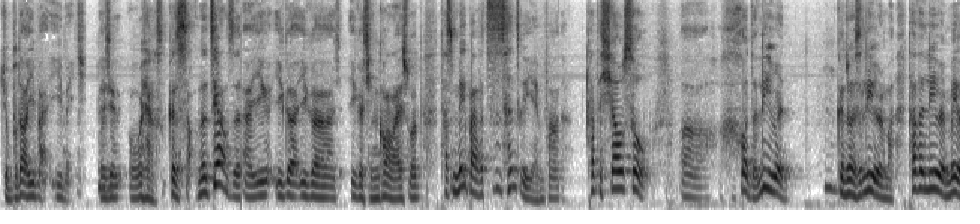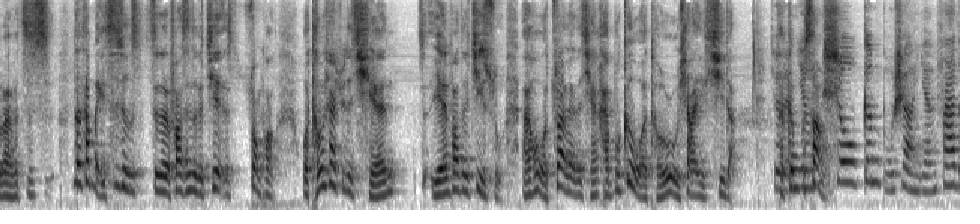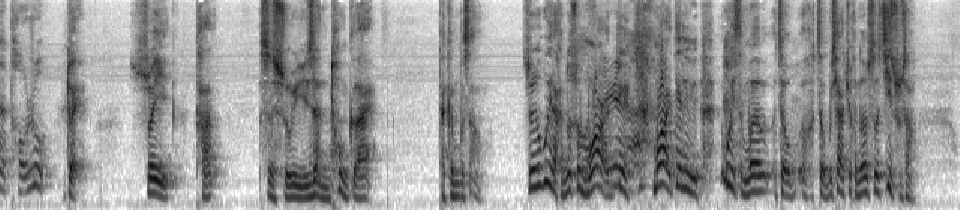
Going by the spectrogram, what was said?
就不到一百亿美金，而且我想是更少。那这样子，呃，一个一个一个一个情况来说，它是没有办法支撑这个研发的。它的销售，呃，或者利润，更重要是利润嘛，它的利润没有办法支持。那它每次就是这个发生这个阶状况，我投下去的钱，研发这个技术，然后我赚来的钱还不够我投入下一期的，它跟不上，收跟不上研发的投入。对，所以它。是属于忍痛割爱，它跟不上，所以未来很多说摩尔电摩尔定律为什么走走不下去？很多是技术上，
